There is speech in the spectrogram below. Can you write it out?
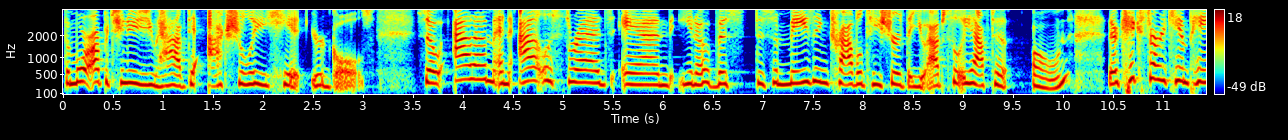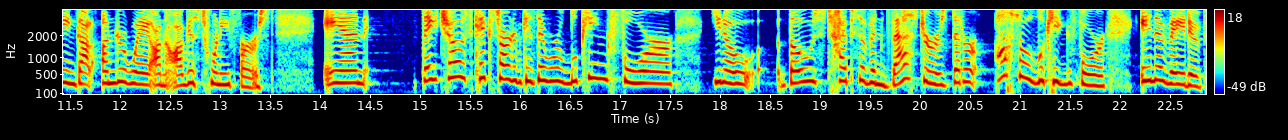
the more opportunities you have to actually hit your goals. So, Adam and Atlas Threads, and you know, this, this amazing travel t shirt that you absolutely have to own. Their Kickstarter campaign got underway on August 21st, and they chose Kickstarter because they were looking for, you know, those types of investors that are also looking for innovative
